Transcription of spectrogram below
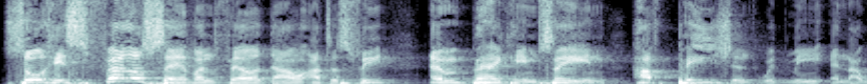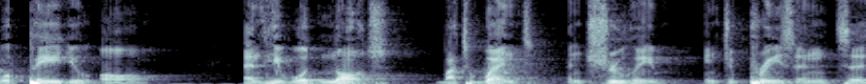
So his fellow servant fell down at his feet and begged him, saying, Have patience with me, and I will pay you all. And he would not, but went and threw him into prison till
